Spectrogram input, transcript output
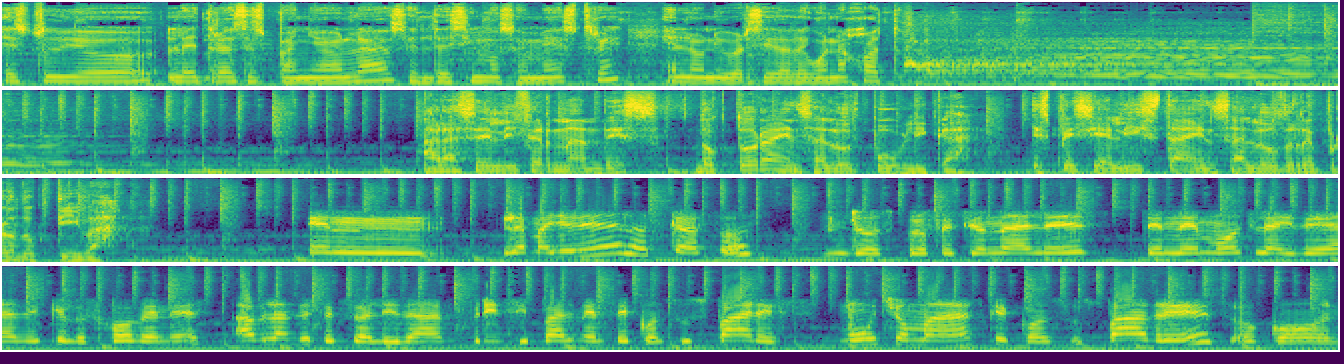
Estudio letras españolas el décimo semestre en la Universidad de Guanajuato. Araceli Fernández, doctora en salud pública, especialista en salud reproductiva. En la mayoría de los casos, los profesionales tenemos la idea de que los jóvenes hablan de sexualidad principalmente con sus pares, mucho más que con sus padres o con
